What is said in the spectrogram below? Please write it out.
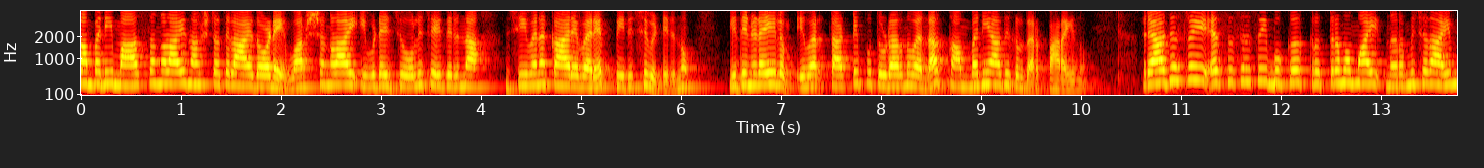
കമ്പനി മാസങ്ങളായി നഷ്ടത്തിലായതോടെ വർഷങ്ങളായി ഇവിടെ ജോലി ചെയ്തിരുന്ന ജീവനക്കാരെ വരെ പിരിച്ചുവിട്ടിരുന്നു. ഇതിനിടയിലും ഇവർ തട്ടിപ്പ് തുടർന്നുവെന്ന് കമ്പനി അധികൃതർ പറയുന്നു. Rajasree S S L C book കൃത്രിമമായി നിർമ്മിച്ചതായും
